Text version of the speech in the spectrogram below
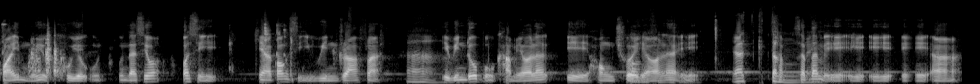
看伊门有开咗，有但是我我是惊讲是 wind draft 啦，啊，伊 window 无冚咗啦，伊风吹咗啦，诶。一十十单诶诶诶诶啊，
